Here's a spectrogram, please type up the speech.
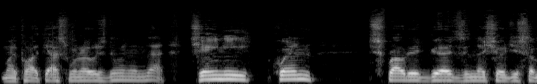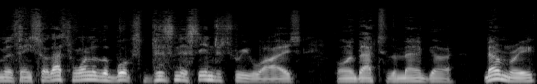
my podcast when I was doing that. Janie Quinn, Sprouted Goods, and I showed you some of the things. So that's one of the books, business industry wise, going back to the mega memory,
